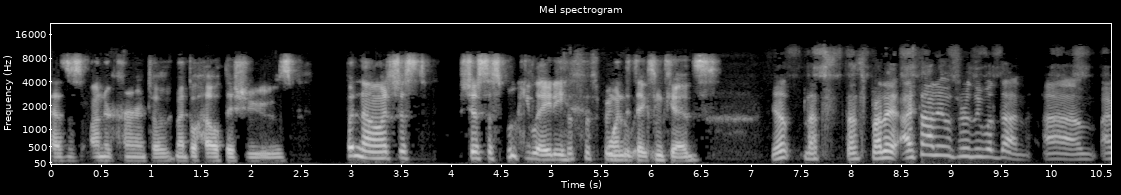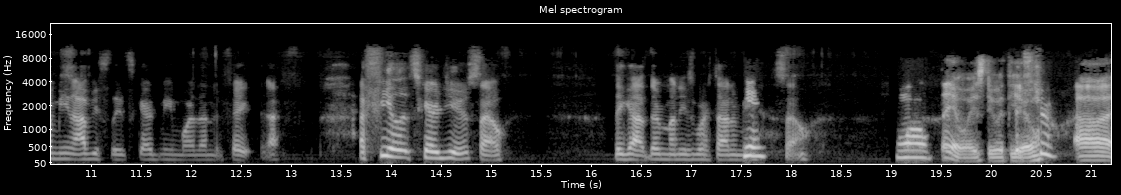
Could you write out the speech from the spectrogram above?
has this undercurrent of mental health issues. But no, it's just it's just a spooky lady spooky wanting to take some kids. Yep, that's that's about it. I thought it was really well done. Um, I mean, obviously, it scared me more than it. Fa- I, I feel it scared you, so they got their money's worth out of me. Yeah. So Well, they always do with you. it's true. Uh,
